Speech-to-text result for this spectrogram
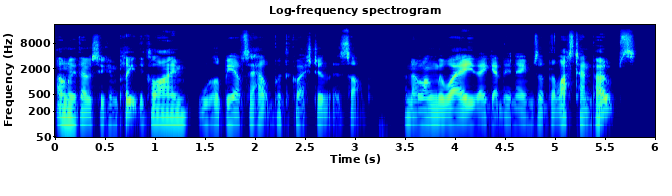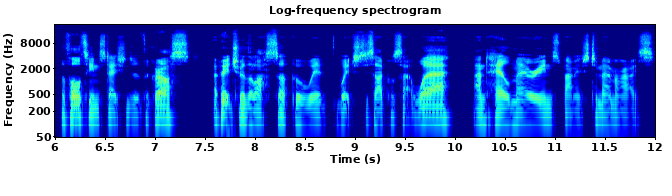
Only those who complete the climb will be able to help with the question at the top and along the way they get the names of the last ten popes, the fourteen stations of the cross, a picture of the Last Supper with which disciples sat where, and Hail Mary in Spanish to memorize.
